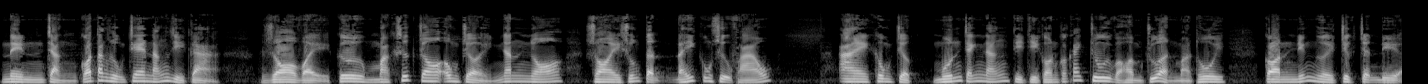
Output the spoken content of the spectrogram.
nên chẳng có tác dụng che nắng gì cả. Do vậy, cứ mặc sức cho ông trời nhăn nhó, soi xuống tận đáy công sự pháo. Ai không trực, muốn tránh nắng thì chỉ còn có cách chui vào hầm trú ẩn mà thôi. Còn những người trực trận địa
